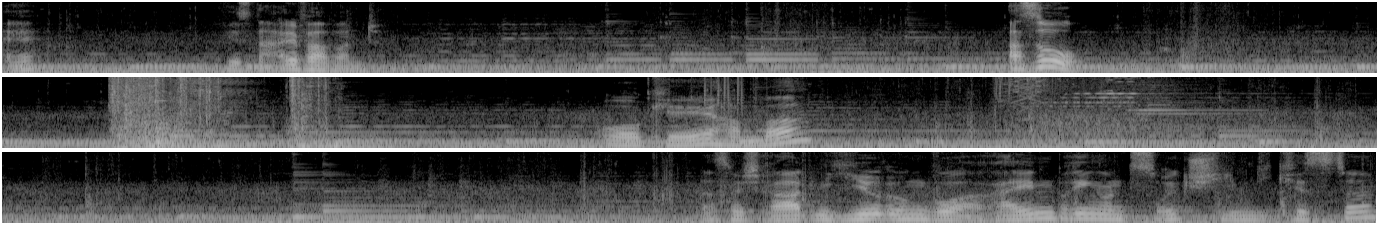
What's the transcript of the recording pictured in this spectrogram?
Hä? Hier ist eine Alpha-Wand. Ach so. Okay, haben wir. Lass mich raten, hier irgendwo reinbringen und zurückschieben die Kiste.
